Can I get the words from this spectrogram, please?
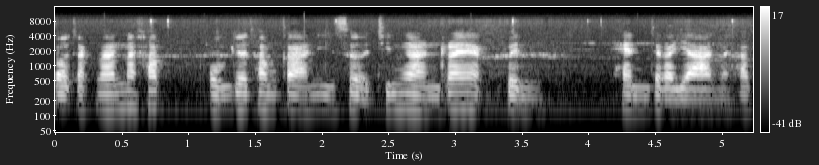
ต่อจากนั้นนะครับ ผมจะทำการ insert ชิ้นงานแรกเป็น แฮนจักรยานนะครับ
